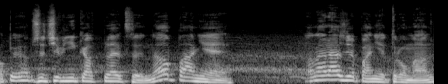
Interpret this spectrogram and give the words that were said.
popycha przeciwnika w plecy. No panie. To na razie panie Truman.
